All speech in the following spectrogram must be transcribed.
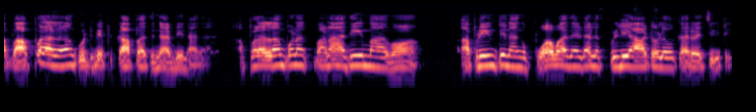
அப்போ அப்பளாலெல்லாம் கூட்டி போய் காப்பாற்றுங்க அப்படின்னாங்க. அப்பளெல்லாம் போனால் பணம் அதிகமாகும் அப்படின்ட்டு நாங்கள் போகாத இடம்ல பிள்ளைய ஆட்டோவில் உட்கார வச்சுக்கிட்டு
